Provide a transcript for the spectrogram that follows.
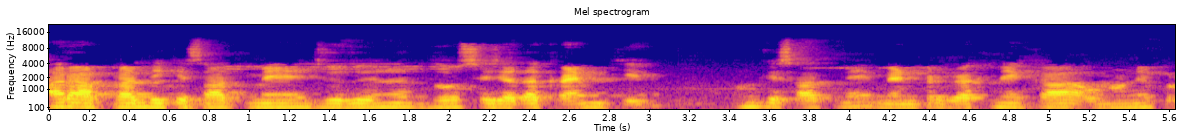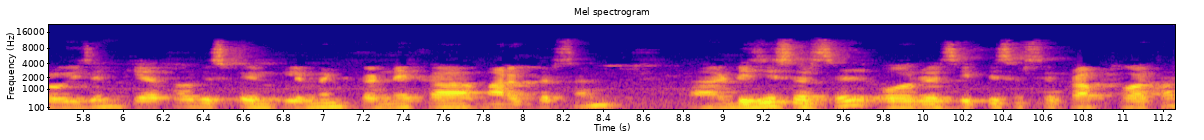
हर अपराधी के साथ में जो जो है दो से ज़्यादा क्राइम किए, उनके साथ में मेंटर रखने का उन्होंने प्रोविज़न किया था और इसको इम्प्लीमेंट करने का मार्गदर्शन डीजी सर से और सीपी सर से प्राप्त हुआ था।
